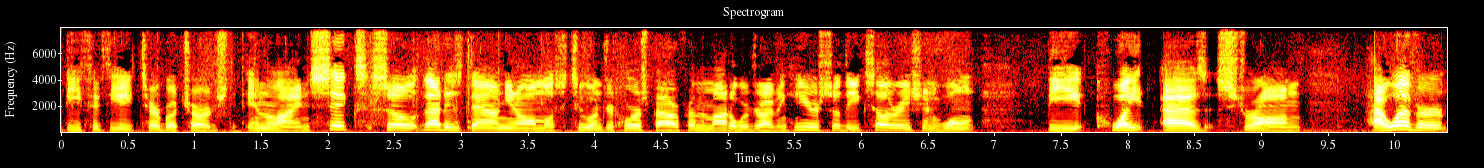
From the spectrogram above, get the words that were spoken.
B58 turbocharged inline six. So that is down, you know, almost 200 horsepower from the model we're driving here. So the acceleration won't be quite as strong However,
